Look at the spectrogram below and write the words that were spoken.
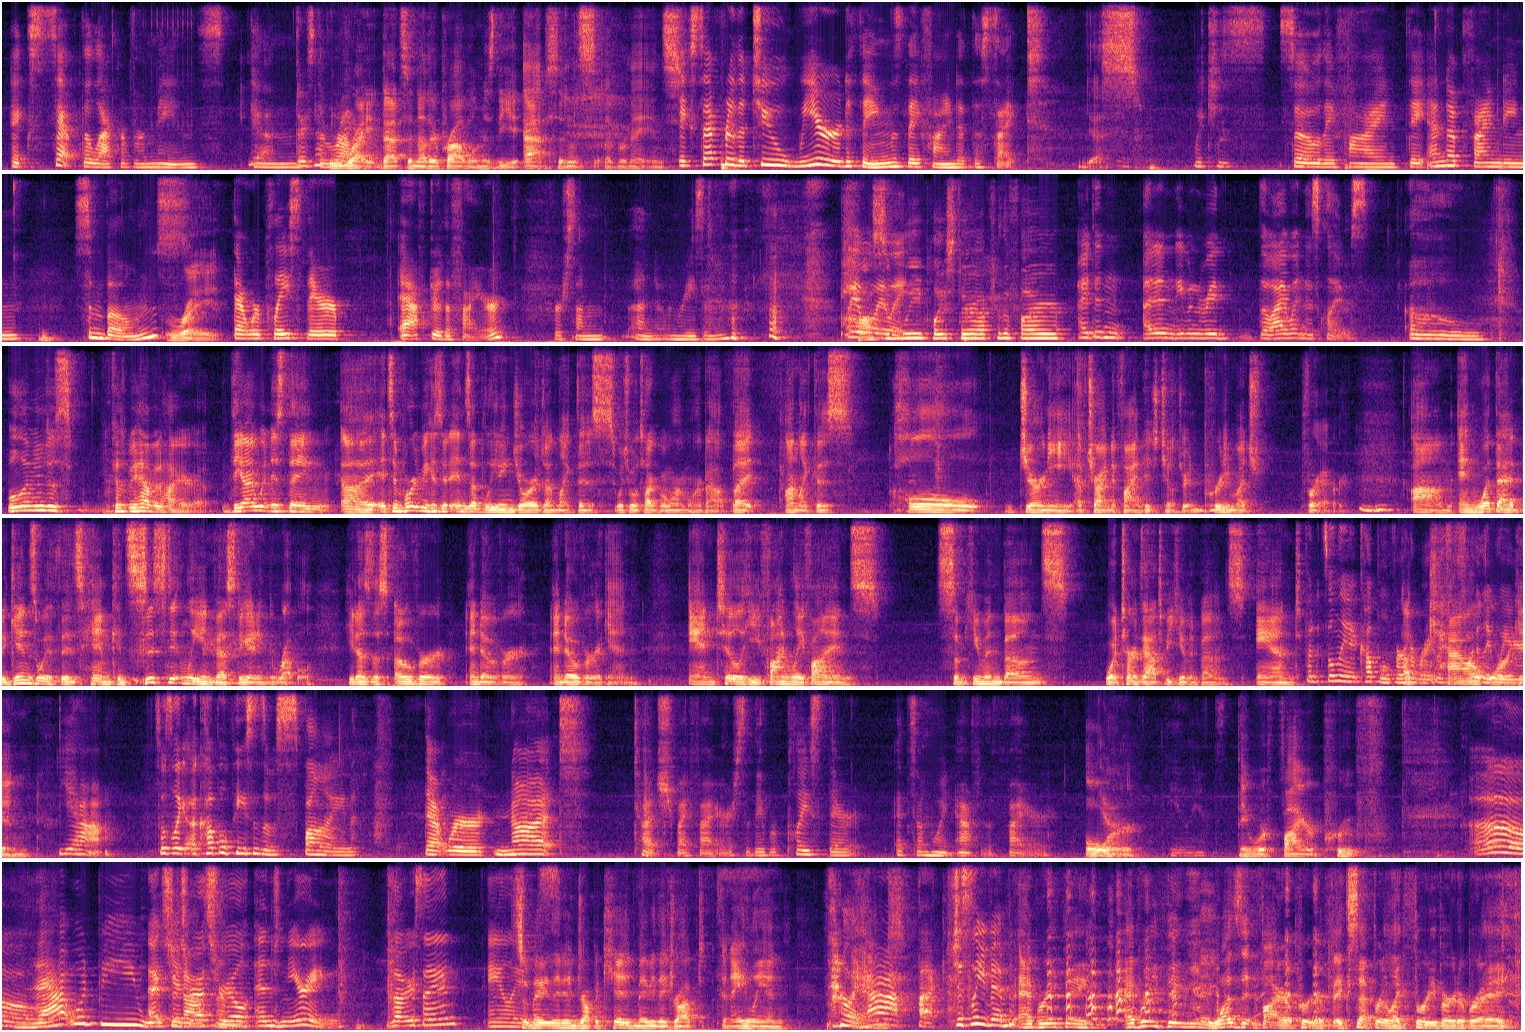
except the lack of remains. Yeah, in there's the nothing- rubble. Right, that's another problem is the absence of remains. Except for the two weird things they find at the site, Yes. which is so they find they end up finding some bones Right. that were placed there after the fire for some unknown reason. Wait, wait, Possibly wait. placed there after the fire. I didn't. I didn't even read the eyewitness claims. oh, Well, let me just because we have it higher up. The eyewitness thing, uh, it's important because it ends up leading George on like this, which we'll talk more and more about, but on like this whole journey of trying to find his children, pretty much forever. Um, and what that begins with is him consistently investigating the rubble. He does this over and over and over again until he finally finds some human bones, what turns out to be human bones, and But it's only a couple a vertebrae, which is cow really weird. yeah, So it's like a couple pieces of spine. that were not touched by fire, so they were placed there at some point after the fire. or Aliens. they were fireproof. Oh. That would be Extraterrestrial awesome. engineering. Is that what you're saying? Aliens. So maybe they didn't drop a kid, maybe they dropped an alien. They're like, ah, fuck, just leave him. Everything everything wasn't fireproof except for like three vertebrae.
